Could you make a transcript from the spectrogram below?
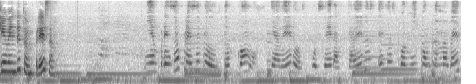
¿qué vende tu empresa? Mi empresa ofrece productos como llaveros, pulseras, cadenas hechas por mí con Hammerbed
